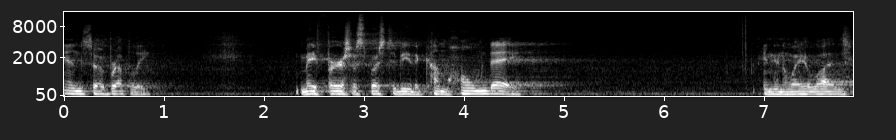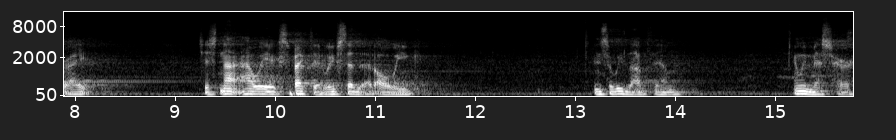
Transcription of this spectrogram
end so abruptly. May 1st was supposed to be the come home day. And in a way it was, right? Just not how we expected. We've said that all week. And so we love them. And we miss her.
